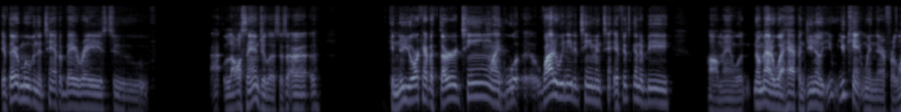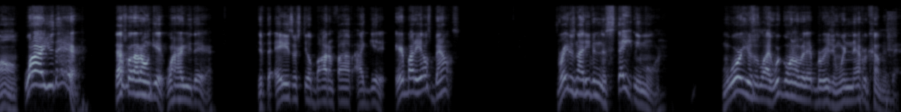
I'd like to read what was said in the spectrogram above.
if they're moving the Tampa Bay Rays to uh, Los Angeles, or uh, can New York have a third team? Like, wh- why do we need a team in? Ta- if it's going to be, oh man, well, no matter what happens, you know, you you can't win there for long. Why are you there? That's what I don't get. Why are you there? If the A's are still bottom five, I get it. Everybody else bounce. Raiders not even in the state anymore. Warriors was like, we're going over that bridge and we're never coming back.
